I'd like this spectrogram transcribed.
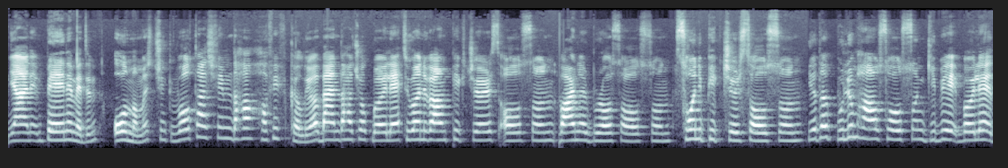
yani beğenemedim. Olmamış. Çünkü Voltage film daha hafif kalıyor. Ben daha çok böyle 21 Pictures olsun, Warner Bros olsun, Sony Pictures olsun ya da Blumhouse olsun gibi böyle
